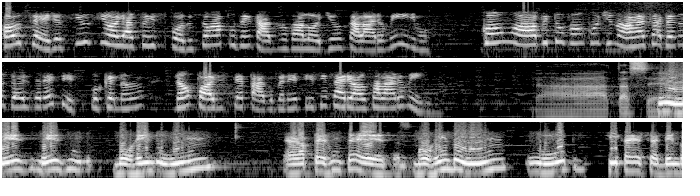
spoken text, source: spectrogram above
Ou seja, se o senhor e a sua esposa são aposentados no valor de um salário mínimo, com o óbito vão continuar recebendo os dois benefícios, porque não, não pode ser pago benefício inferior ao salário mínimo. Ah, tá E certo. mesmo, mesmo morrendo um, a pergunta é essa, morrendo um, o outro fica recebendo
